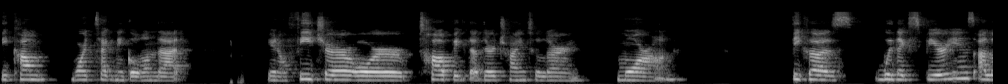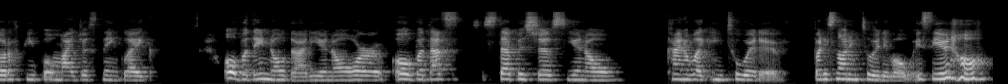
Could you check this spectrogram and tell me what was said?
become more technical on that, you know, feature or topic that they're trying to learn more on because with experience, a lot of people might just think like, oh, but they know that, you know, or oh, but that step is just, you know, kind of like intuitive, but it's not intuitive always, you know?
